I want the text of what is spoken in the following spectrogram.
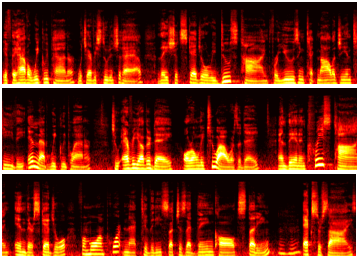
if they have a weekly planner, which every student should have, they should schedule reduced time for using technology and TV in that weekly planner to every other day or only two hours a day, and then increase time in their schedule for more important activities such as that thing called studying, mm-hmm. exercise,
